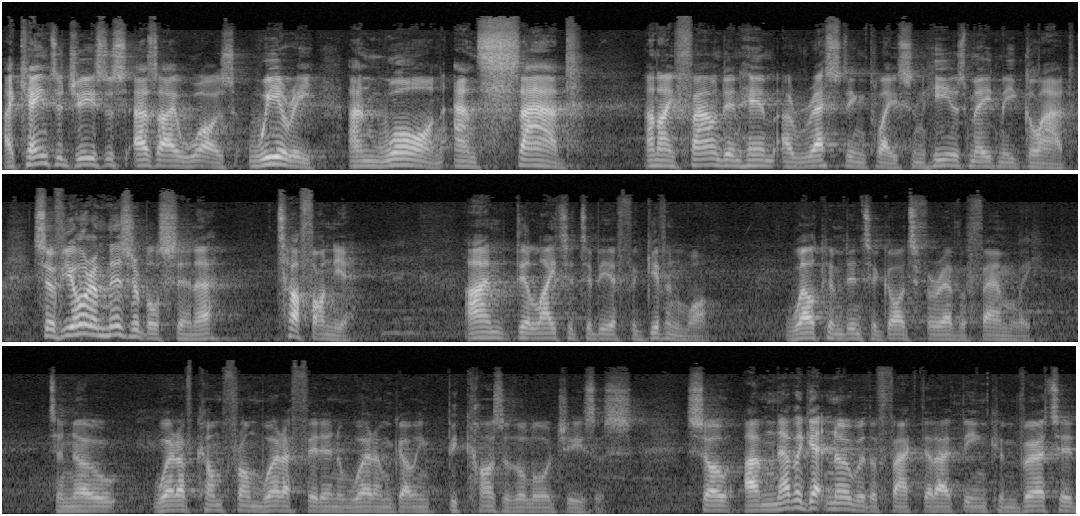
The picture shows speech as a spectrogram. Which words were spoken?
I came to Jesus as I was, weary and worn and sad, and I found in him a resting place, and he has made me glad. So if you're a miserable sinner, tough on you. I'm delighted to be a forgiven one, welcomed into God's forever family to know where I've come from, where I fit in, and where I'm going because of the Lord Jesus. So I'm never getting over the fact that I've been converted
